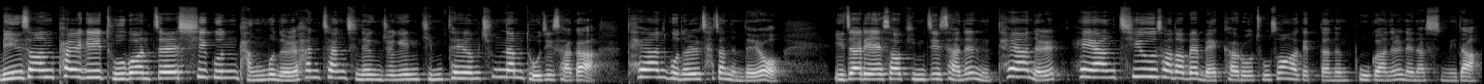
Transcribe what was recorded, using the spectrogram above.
민선 8기 두 번째 시군 방문을 한창 진행 중인 김태흠 충남도지사가 태안군을 찾았는데요. 이 자리에서 김 지사는 태안을 해양 치유 산업의 메카로 조성하겠다는 보관을 내놨습니다.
